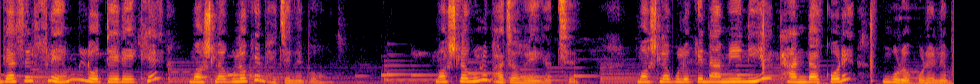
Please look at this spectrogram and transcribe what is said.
গ্যাসের ফ্লেম লোতে রেখে মশলাগুলোকে ভেজে নেব। মশলাগুলো ভাজা হয়ে গেছে। মশলাগুলোকে নামিয়ে নিয়ে ঠান্ডা করে গুঁড়ো করে নেব।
